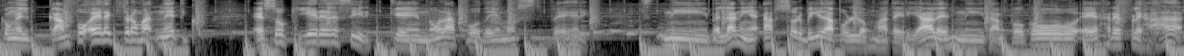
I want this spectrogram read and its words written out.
con el campo electromagnético eso quiere decir que no la podemos ver. Ni, ¿verdad? ni es absorbida por los materiales, ni tampoco es reflejada.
